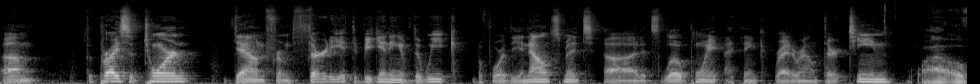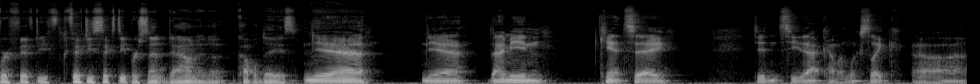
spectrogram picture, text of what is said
Um, the price of Torn down from 30 at the beginning of the week before the announcement uh, at its low point, I think right around 13. wow, over 50, 50 60% down in a couple days. Yeah, yeah. I mean, can't say didn't see that coming. Looks like uh,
